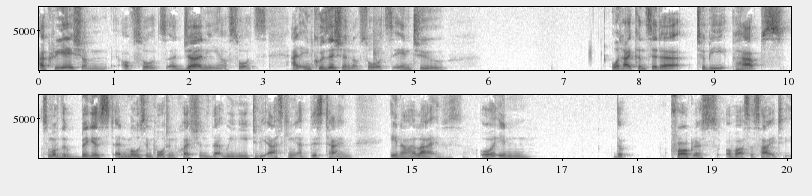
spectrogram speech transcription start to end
a creation of sorts, a journey of sorts, an inquisition of sorts into what I consider to be perhaps some of the biggest and most important questions that we need to be asking at this time in our lives or in the progress of our society.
